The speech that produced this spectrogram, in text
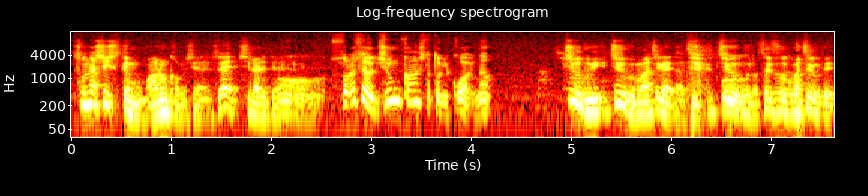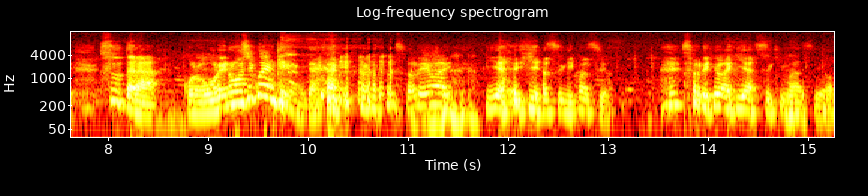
そんなシステムもあるんかもしれないですね知られてないそれせよ循環した時怖いなチューブチューブ間違えたっていうチューブの接続間違えて吸うたらこれ俺のおしっこやんけみたいな。それは嫌嫌すぎますよ。それは嫌すぎますよ。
